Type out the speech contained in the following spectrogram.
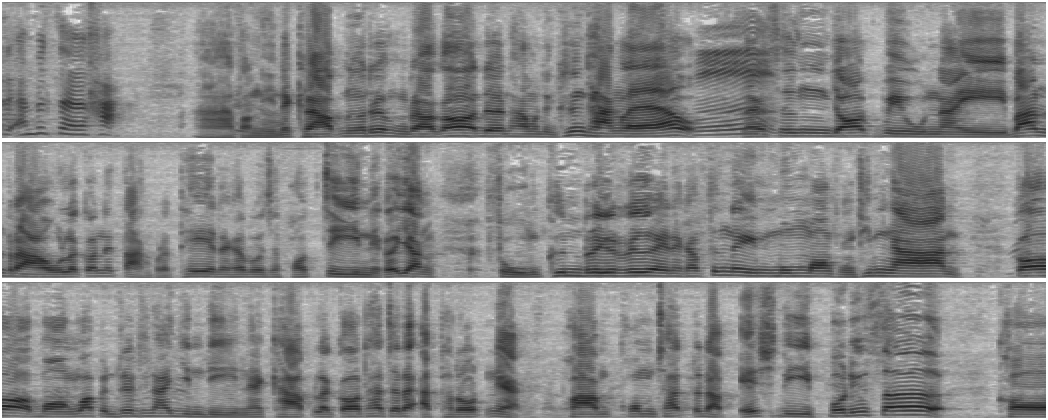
เดี๋ยวแอมไปเจอค่ะอ่าตอนนี้นะครับเนื้อเรื่องของเราก็เดินทางมาถึงครึ่งทางแล้วและซึ่งยอดวิวในบ้านเราแล้วก็ในต่างประเทศนะครับ โดยเฉพาะจีนเนี่ยก็ยังสูงขึ้นเรื่อยๆนะครับซึ่งในมุมมองของทีมงาน ก็มองว่าเป็นเรื่องที่น่ายินดีนะครับ แล้วก็ถ้าจะได้อัธรสเนี่ยความคมชัดระดับ HD โปรดิวเซอร์ขอ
